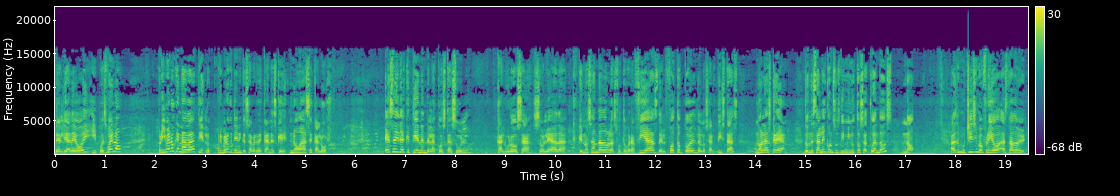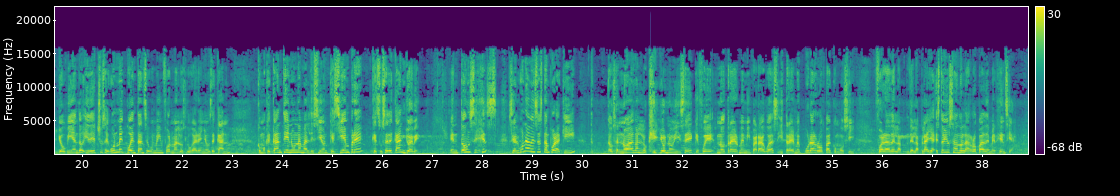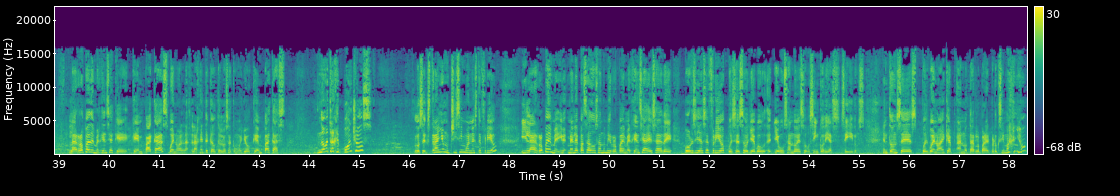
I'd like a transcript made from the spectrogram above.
del día de hoy. Y pues bueno, primero que nada, lo primero que tienen que saber de Cannes es que no hace calor. Esa idea que tienen de la Costa Azul calurosa, soleada, que nos han dado las fotografías del photocall de los artistas, no las crean. Donde salen con sus diminutos atuendos, no. Hace muchísimo frío, ha estado lloviendo y de hecho, según me cuentan, según me informan los lugareños de Cannes, como que Cannes tiene una maldición que siempre que sucede Cannes llueve. Entonces, si alguna vez están por aquí, o sea, no hagan lo que yo no hice, que fue no traerme mi paraguas y traerme pura ropa como si fuera de la, de la playa. Estoy usando la ropa de emergencia. La ropa de emergencia que, que empacas, bueno, la, la gente cautelosa como yo, que empacas. No me traje ponchos, los extraño muchísimo en este frío. Y la ropa de, me, la he pasado usando mi ropa de emergencia esa de por si hace frío pues eso llevo llevo usando eso cinco días seguidos. Entonces pues bueno hay que anotarlo para el próximo año.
